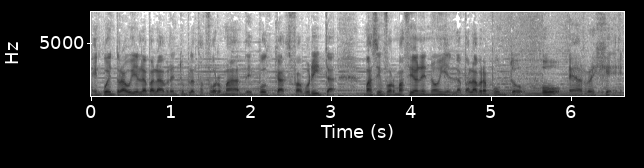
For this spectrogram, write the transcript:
Encuentra Hoy en la Palabra en tu plataforma de podcast favorita. Más información en hoyenlapalabra.org.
